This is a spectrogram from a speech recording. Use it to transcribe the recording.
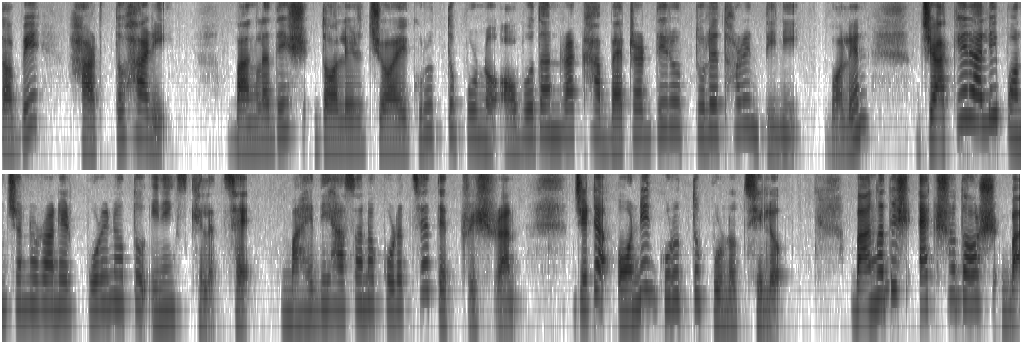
তবে হার তো হারি বাংলাদেশ দলের জয়ে গুরুত্বপূর্ণ অবদান রাখা ব্যাটারদেরও তুলে ধরেন তিনি। বলেন, জাকের আলী পঞ্চান্ন রানের পরিণত ইনিংস খেলেছে, মাহেদি হাসানও করেছে তেত্রিশ রান, যেটা অনেক গুরুত্বপূর্ণ ছিল। বাংলাদেশ একশো দশ বা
